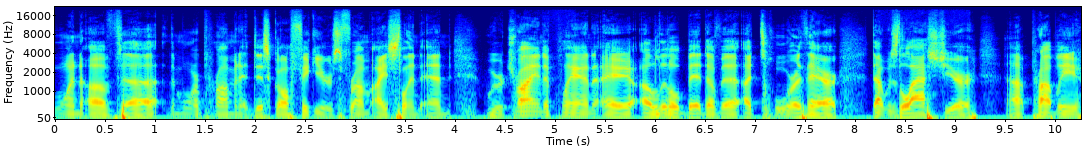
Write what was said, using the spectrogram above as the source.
one of the the more prominent disc golf figures from Iceland, and we were trying to plan a, a little bit of a, a tour there. That was last year. Uh, probably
